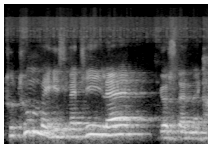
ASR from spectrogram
tutum ve hizmetiyle göstermektir.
